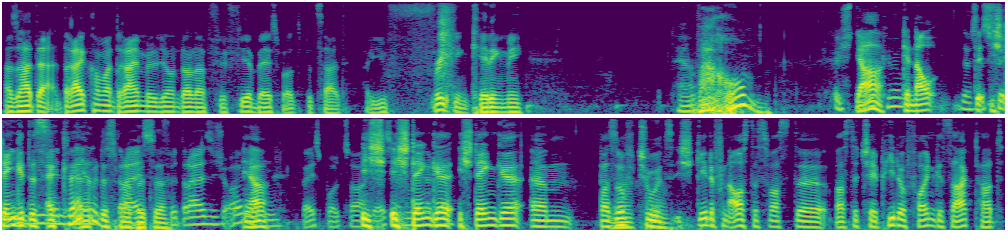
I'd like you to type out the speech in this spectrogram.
Also hat er 3,3 Millionen Dollar für vier Baseballs bezahlt. Are you freaking kidding me? Ja, Warum? Ich ja denke, genau. das ich denke, das erklär wir mir das mal 30 bitte. Für 30 Euro Ja. Baseball zahlen. Ich, ja ich denke, ich denke, ähm, pass Ja, auf, Jules, klar. ich gehe davon aus, dass was der was der JP da vorhin gesagt hat,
